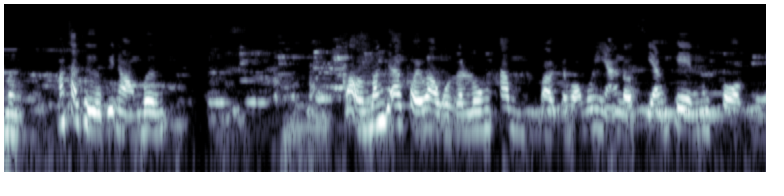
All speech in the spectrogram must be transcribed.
เบิ่งมันก็ถือพี่น้องเบิ่งเว้าบางเทื่อข่อยเว้าก็ลงคำเว้าจะบอกว่าหยังดอกเสียงเพลงมันกรอกนี่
